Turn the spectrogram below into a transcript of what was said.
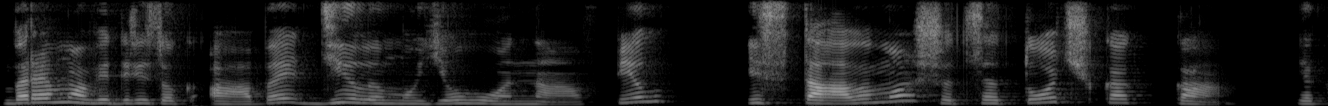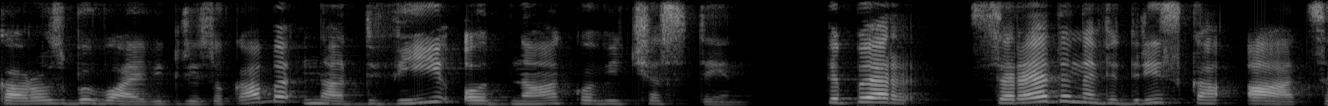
Беремо відрізок АБ, ділимо його навпіл і ставимо, що це точка К, яка розбиває відрізок АБ на дві однакові частини. Тепер середина відрізка АЦ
